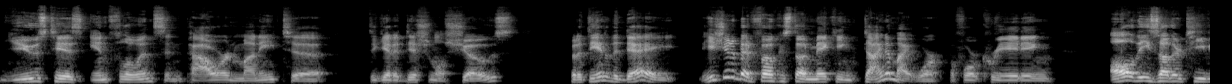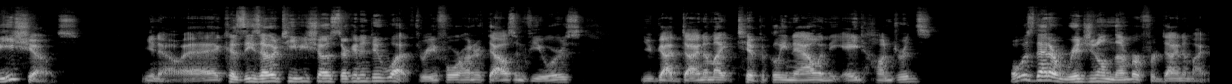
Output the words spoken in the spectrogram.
used his influence and power and money to to get additional shows. But at the end of the day, he should have been focused on making Dynamite work before creating all these other TV shows. You know, because eh, these other TV shows they're going to do what three, four hundred thousand viewers. You've got Dynamite typically now in the eight hundreds. What was that original number for Dynamite?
